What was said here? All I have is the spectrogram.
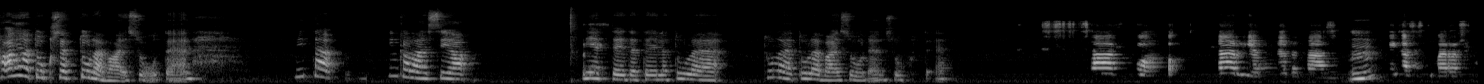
ajatukset tulevaisuuteen? Mitä, minkälaisia mietteitä teillä tulee tulee tulevaisuuden suhteen? Saatko Tarja taas Mm? pikaisesti varasta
